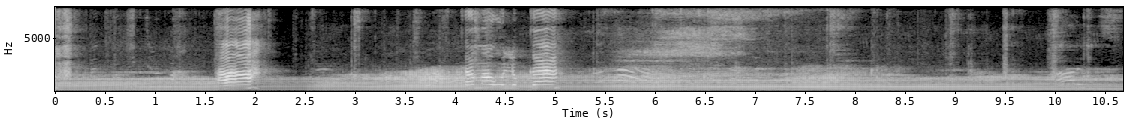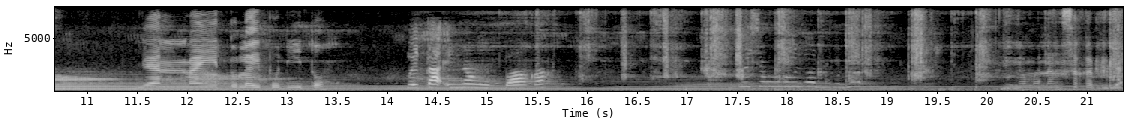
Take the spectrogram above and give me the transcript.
Ha? Ah. Ka mahulog ka. Yan, may tulay po dito. May tain ng baka. May isang naman ang sa kabila.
